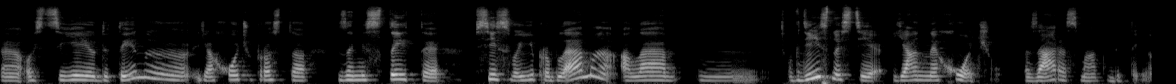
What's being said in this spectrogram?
е, ось цією дитиною я хочу просто замістити всі свої проблеми, але в дійсності я не хочу зараз мати дитину.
